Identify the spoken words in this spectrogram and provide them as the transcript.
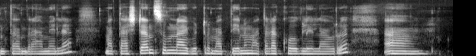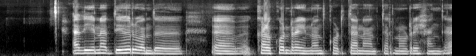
ಅಂತಂದ್ರೆ ಆಮೇಲೆ. ಮತ್ತು ಅಷ್ಟೊಂದು ಸುಮ್ಮನೆ ಆಗಿಬಿಟ್ರು ಮತ್ತೇನು ಮಾತಾಡೋಕ್ಕೆ ಹೋಗಲಿಲ್ಲ ಅವರು. ಅದೇನೋ ದೇವ್ರು ಒಂದು ಕಳ್ಕೊಂಡ್ರೆ ಇನ್ನೊಂದು ಕೊಡ್ತಾನ ಅಂತಾರೆ ನೋಡ್ರಿ ಹಂಗೆ.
